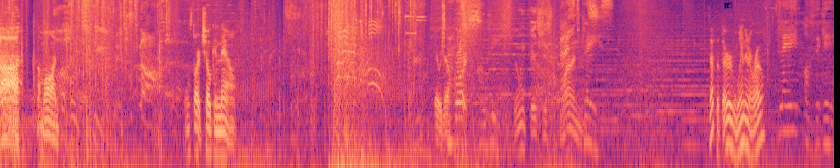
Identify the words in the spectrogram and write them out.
Ah! Come on. Don't start choking now. There we go. Of course. Doomfist just runs. Is that the third win in a row? Play of the game.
